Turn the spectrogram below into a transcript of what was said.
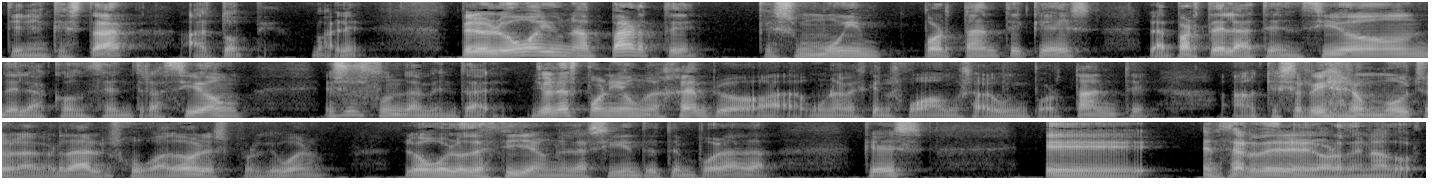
Tienen que estar a tope. ¿vale? Pero luego hay una parte que es muy importante, que es la parte de la atención, de la concentración. Eso es fundamental. Yo les ponía un ejemplo una vez que nos jugábamos algo importante, que se rieron mucho, la verdad, los jugadores, porque bueno, luego lo decían en la siguiente temporada, que es eh, encender el ordenador,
